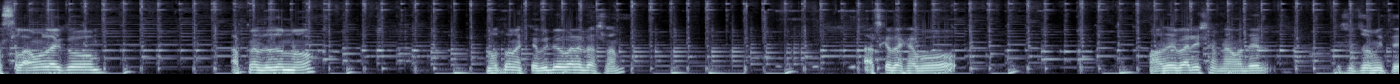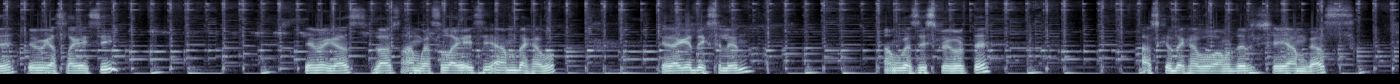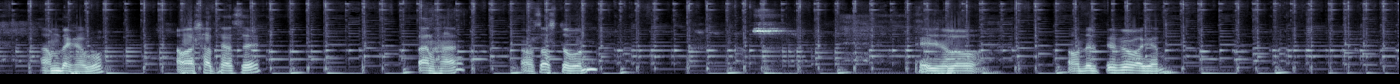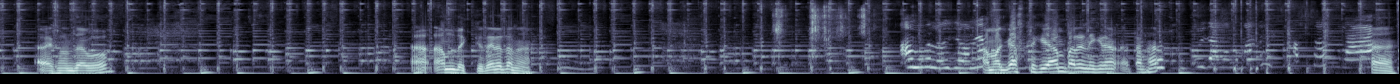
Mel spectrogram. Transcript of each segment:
আসসালামু আলাইকুম। আপনাদের জন্য নতুন একটা ভিডিও বানাতে আসলাম। আজকে দেখাবো আমাদের বাড়ির সামনে আমাদের কিছু জমিতে পেঁপে গাছ লাগাইছি। পেঁপে গাছ প্লাস আম গাছও লাগাইছি, আম দেখাবো। এর আগে দেখছিলেন আম গাছ স্প্রে করতে। আজকে দেখাবো আমাদের সেই আম গাছ। আম দেখাবো। আমার সাথে আছে তানহা আমার চাস্ত বোন। এই হলো আমাদের পেঁপে বাগান। আর এখন যাব আম দেখতে তাই না তানহা? আমার গাছ থেকে আম পারে নাকি না, তানহা হ্যাঁ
